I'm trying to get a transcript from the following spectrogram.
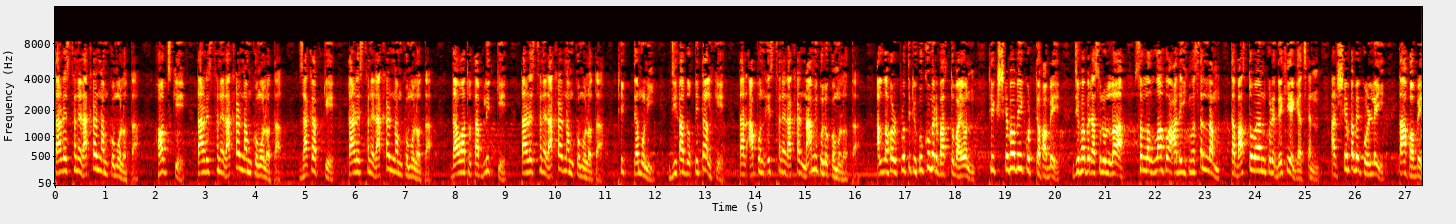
তার স্থানে রাখার নাম কোমলতা, হজকে তার স্থানে রাখার নাম কোমলতা জাকাতকে তার স্থানে রাখার নাম কোমলতা, দাওয়াত ও তাবলিককে তার স্থানে রাখার নাম কোমলতা। ঠিক তেমনি জিহাদ ও কিতালকে তার আপন স্থানে রাখার নামই হল কোমলতা। আল্লাহর প্রতিটি হুকুমের বাস্তবায়ন ঠিক সেভাবেই করতে হবে, যেভাবে রাসুল্লাহ সাল্লাহ আলিহাসাল্লাম তা বাস্তবায়ন করে দেখিয়ে গেছেন, আর সেভাবে করলেই তা হবে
